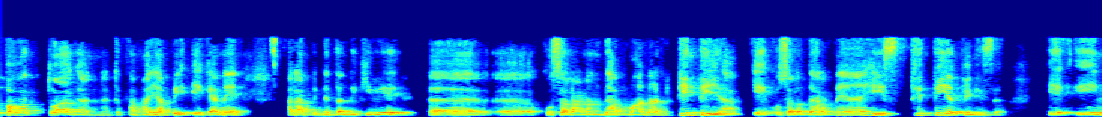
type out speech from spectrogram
පවත්වා ගන්නට තමයි අපි ඒ කියන්නේ අර අපි මෙතනදි කිව්වේ කුසලානන් ධම්මාන තිතිය. ඒ කුසල ධර්මය හි ස්ථිතිය පිණිස ඒන්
